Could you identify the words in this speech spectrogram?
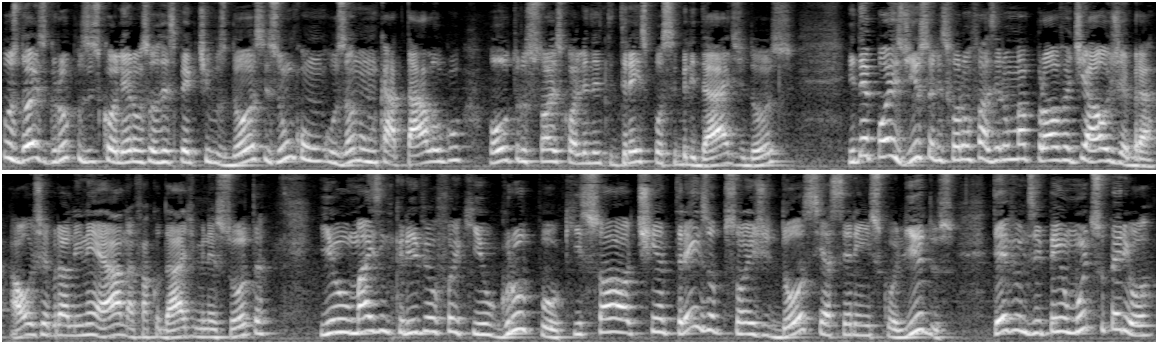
os dois grupos escolheram seus respectivos doces, um com, usando um catálogo, outro só escolhendo entre três possibilidades de doce. E depois disso, eles foram fazer uma prova de álgebra, álgebra linear na faculdade de Minnesota. E o mais incrível foi que o grupo que só tinha três opções de doce a serem escolhidos teve um desempenho muito superior.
